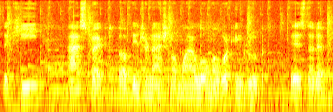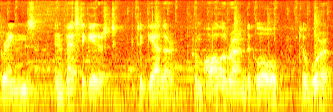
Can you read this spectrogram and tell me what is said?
The key aspect of the International Myeloma Working Group is that it brings investigators together from all around the globe to work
